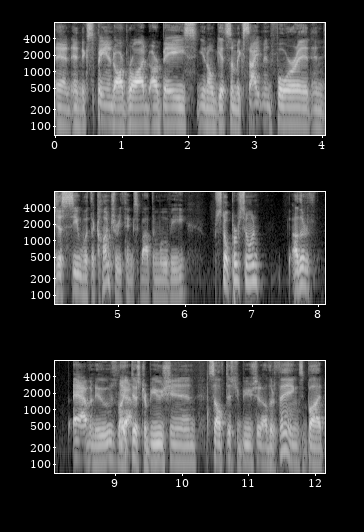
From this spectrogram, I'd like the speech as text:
And and expand our broad our base you know get some excitement for it and just see what the country thinks about the movie still pursuing other avenues like Yeah. distribution self-distribution other things but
